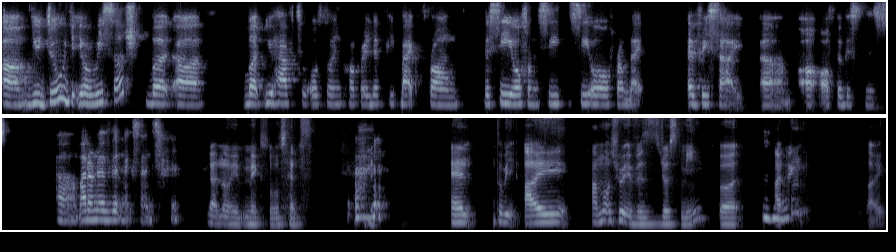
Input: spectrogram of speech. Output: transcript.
um, you do your research but uh, but you have to also incorporate the feedback from the ceo from C- ceo from like every side um, of the business. Um, I don't know if that makes sense. yeah, no, it makes total sense. and Tobbi, I I'm not sure if it's just me, but mm-hmm. I think like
